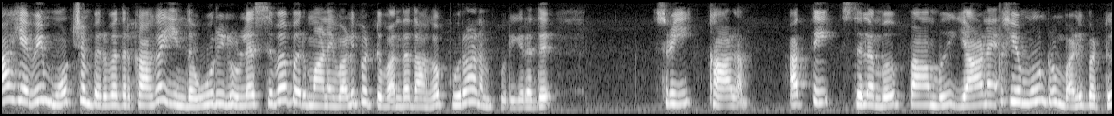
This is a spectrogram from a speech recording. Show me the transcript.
ஆகியவை மோட்சம் பெறுவதற்காக இந்த ஊரில் உள்ள சிவபெருமானை வழிபட்டு வந்ததாக புராணம் கூறுகிறது. ஸ்ரீ காலம் அத்தி சிலம்பு பாம்பு யானை ஆகிய மூன்றும் வழிபட்டு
